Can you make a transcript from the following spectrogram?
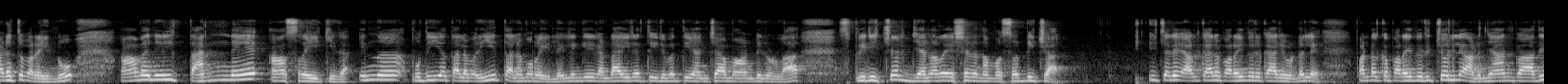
അടുത്ത് പറയുന്നു അവനിൽ തന്നെ ആശ്രയിക്കുക. ഇന്ന് പുതിയ തലമുറ ഈ തലമുറയിൽ അല്ലെങ്കിൽ രണ്ടായിരത്തി ഇരുപത്തി അഞ്ചാം ആണ്ടിലുള്ള സ്പിരിച്വൽ ജനറേഷനെ നമ്മൾ ശ്രദ്ധിച്ചാൽ ഈ ചില ആൾക്കാർ പറയുന്നൊരു കാര്യമുണ്ട് അല്ലേ? പണ്ടൊക്കെ പറയുന്നൊരു ചൊല്ലാണ് ഞാൻ പാതി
